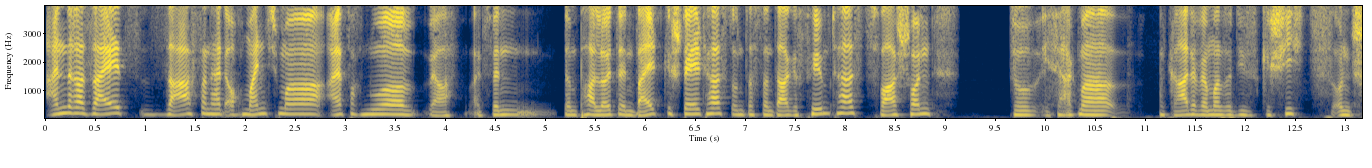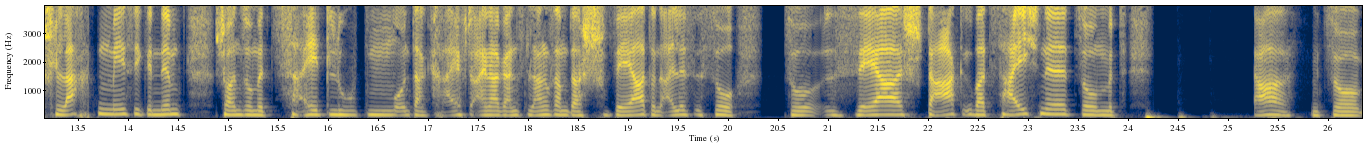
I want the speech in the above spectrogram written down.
Andererseits sah es dann halt auch manchmal einfach nur, ja, als wenn ein paar Leute in den Wald gestellt hast und das dann da gefilmt hast. Zwar schon so, ich sag mal, gerade wenn man so dieses Geschichts- und Schlachtenmäßige nimmt, schon so mit Zeitlupen und da greift einer ganz langsam das Schwert und alles ist so, so sehr stark überzeichnet, so mit, ja, mit so,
